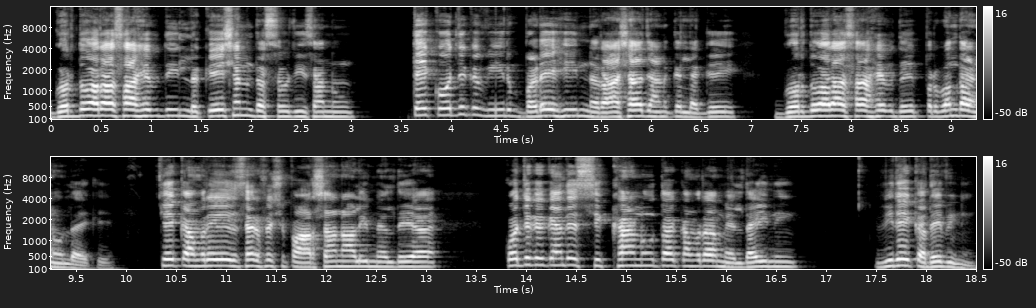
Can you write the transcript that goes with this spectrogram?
ਗੁਰਦੁਆਰਾ ਸਾਹਿਬ ਦੀ ਲੋਕੇਸ਼ਨ ਦੱਸੋ ਜੀ ਸਾਨੂੰ। ਤੇ ਕੁਝ ਕੁ ਵੀਰ ਬੜੇ ਹੀ ਨਿਰਾਸ਼ਾਜਨਕ ਲੱਗੇ ਗੁਰਦੁਆਰਾ ਸਾਹਿਬ ਦੇ ਪ੍ਰਬੰਧਾਂ ਨੂੰ ਲੈ ਕੇ। ਕਿ ਕਮਰੇ ਸਿਰਫ ਸਿਫਾਰਸ਼ਾਂ ਨਾਲ ਹੀ ਮਿਲਦੇ ਆ ਕੁਝ ਕੁ ਕਹਿੰਦੇ ਸਿੱਖਾਂ ਨੂੰ ਤਾਂ ਕਮਰਾ ਮਿਲਦਾ ਹੀ ਨਹੀਂ, ਵੀਰੇ ਕਦੇ ਵੀ ਨਹੀਂ।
